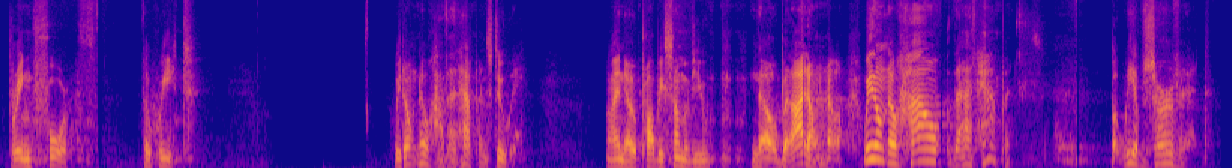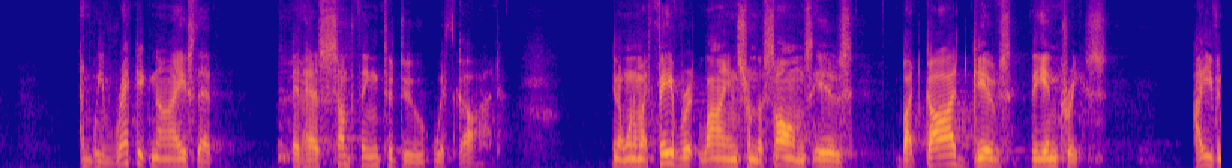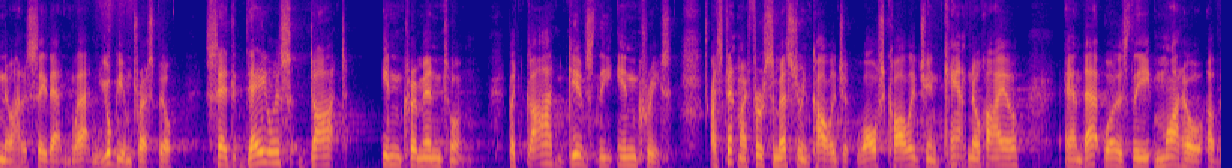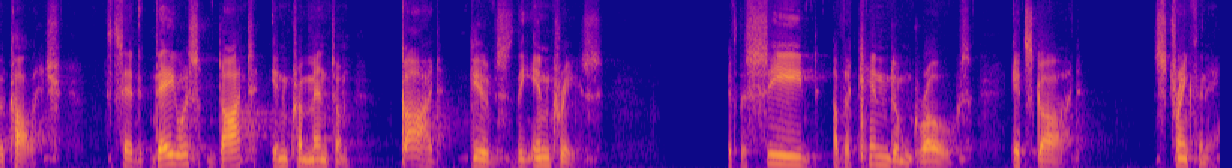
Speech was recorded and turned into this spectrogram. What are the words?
bring forth the wheat. We don't know how that happens, do we? I know probably some of you know, but I don't know. We don't know how that happens, but we observe it and we recognize that it has something to do with God. You know, one of my favorite lines from the Psalms is, But God gives the increase. I even know how to say that in Latin. You'll be impressed, Bill. Sed Deus dat incrementum. But God gives the increase. I spent my first semester in college at Walsh College in Canton, Ohio, and that was the motto of the college. Sed Deus dat incrementum. God gives the increase. If the seed of the kingdom grows, it's God strengthening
